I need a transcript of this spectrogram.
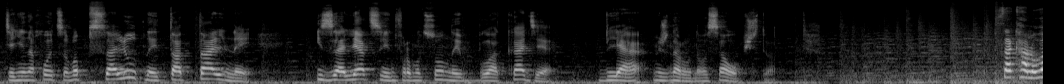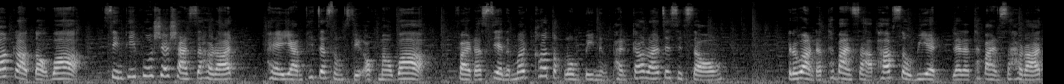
Ведь они находятся в абсолютной, тотальной изоляции, информационной блокаде для международного сообщества. ซาคาราวากล่าวต่อว่า สิ่งที่ผู้เชี่ยวชาญสหรัฐ พยายามที่จะส่งเสียงออกมาว่า ฝ่ายรัสเซียละเมิดข้อตกลงปี 1972 ระหว่างรัฐบาลสหภาพโซเวียต และรัฐบาลสหรัฐ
